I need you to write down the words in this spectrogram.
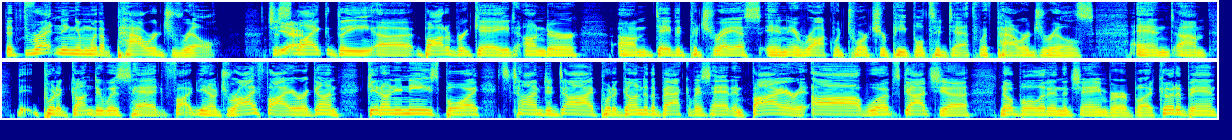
they're threatening him with a power drill, just Yeah. like the uh, Badr Brigade under um, David Petraeus in Iraq would torture people to death with power drills and um, put a gun to his head, you know, dry fire a gun. Get on your knees, boy. It's time to die. Put a gun to the back of his head and fire it. Ah, whoops, gotcha. No bullet in the chamber, but could have been.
